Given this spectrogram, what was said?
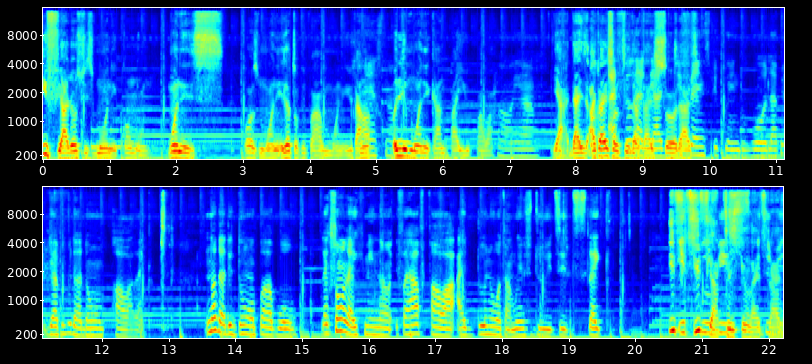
if you are just with money come on money is what's money a lot of people have money you cannot Yes, no. only money can't buy you power Oh yeah. yeah that is actually I something feel that like i there saw are that different people in the world. Like there are people that don't want power. Like not that they don't want power, but like someone like me now, if I have power, I don't know what I'm going to do with it. Like if it if you are be, thinking like it that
